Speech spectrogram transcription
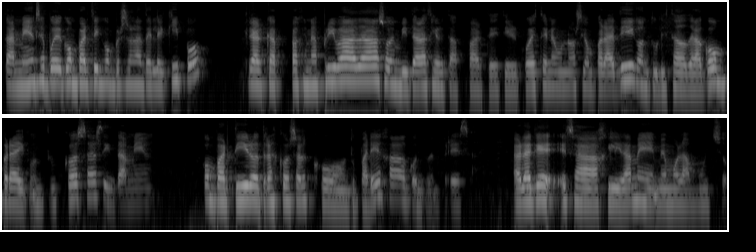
También se puede compartir con personas del equipo crear páginas privadas o invitar a ciertas partes. Es decir, puedes tener una opción para ti con tu listado de la compra y con tus cosas y también compartir otras cosas con tu pareja o con tu empresa. La verdad que esa agilidad me, mola mucho.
